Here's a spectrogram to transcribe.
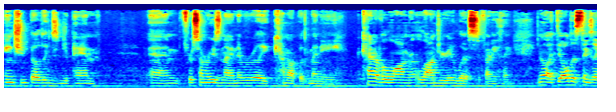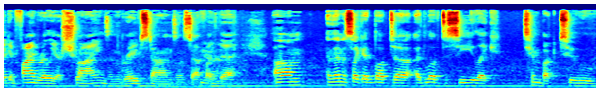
ancient buildings in Japan, and for some reason, I never really come up with many. Kind of a long laundry list, if anything. You know, like the oldest things I can find really are shrines and gravestones and stuff Yeah. like that. Um, and then it's like I'd love to, I'd love to see like Timbuktu,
